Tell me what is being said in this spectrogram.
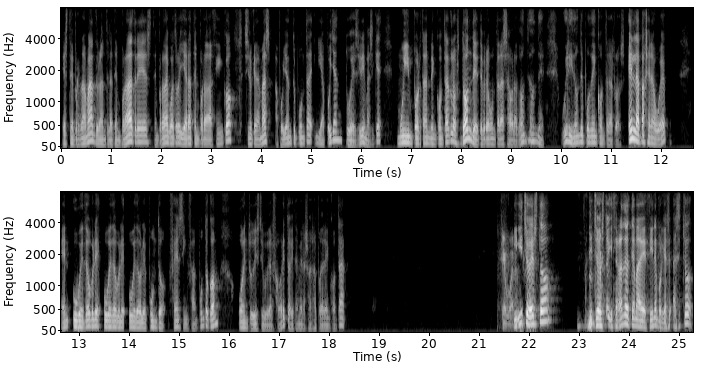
este programa durante la temporada 3, temporada 4 y ahora temporada 5, sino que además apoyan tu punta y apoyan tu esgrima. Así que muy importante encontrarlos. ¿Dónde? Te preguntarás ahora. ¿Dónde? ¿Dónde? Willy, ¿dónde puedo encontrarlos? En la página web en www.fencingfan.com o en tu distribuidor favorito. Ahí también las vas a poder encontrar. Y dicho esto, dicho esto, y cerrando el tema de cine, porque has, hecho,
